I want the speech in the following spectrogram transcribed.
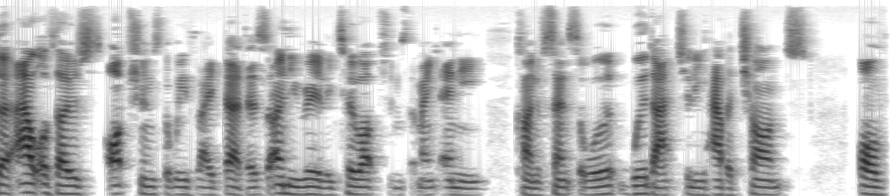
that out of those options that we've laid there, there's only really two options that make any kind of sense that would, would actually have a chance of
